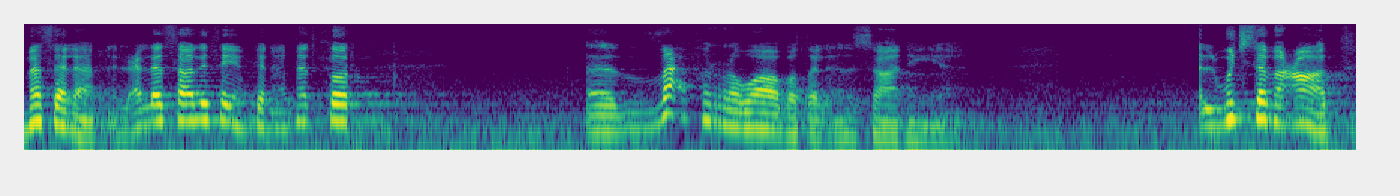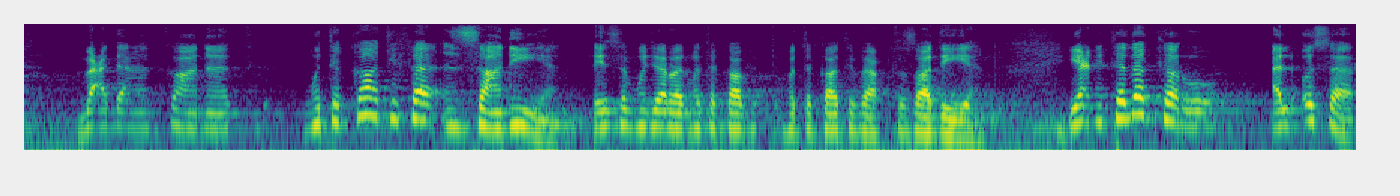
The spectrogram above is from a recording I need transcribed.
مثلا العلة الثالثة يمكن أن نذكر ضعف الروابط الإنسانية. المجتمعات بعد أن كانت متكاتفة إنسانيا ليس مجرد متكاتفة اقتصاديا. يعني تذكروا الأسر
